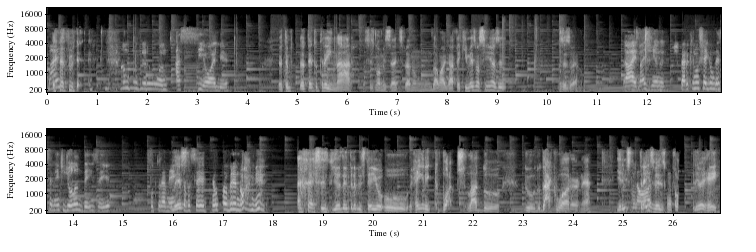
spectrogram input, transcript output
Mas vamos ver o a Cioli. Eu tento, eu tento treinar esses nomes antes para não, não, dar uma gafe aqui, mesmo assim, às vezes, às vezes eu erro. Ah, imagino. Espero que não chegue um descendente de holandês aí futuramente Nesse... para você ter o sobrenome. Esses dias eu entrevistei o, o Henrik Bott, lá do, do, do Darkwater, né? E ele me ensinou Nossa. três vezes como falar ele eu errei.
